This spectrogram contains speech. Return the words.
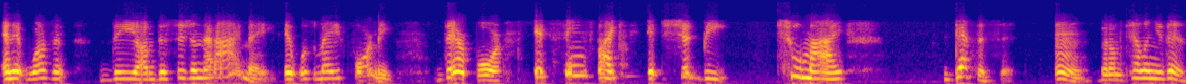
and it wasn't the um, decision that I made. It was made for me. Therefore, it seems like it should be to my deficit. Mm, but I'm telling you this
